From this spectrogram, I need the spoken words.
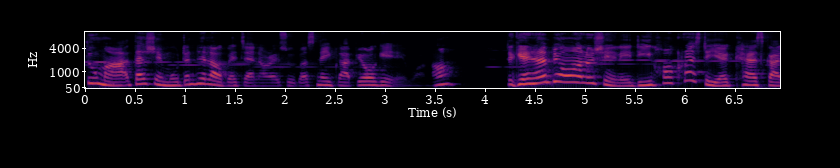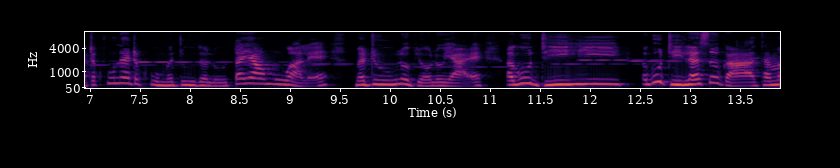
သူ့မှာအသက်ရှင်မှုတစ်နှစ်လောက်ပဲကျန်တော့ရဲဆိုတော့ snake ကပြောခဲ့တယ်ပေါ့နော်တကယ်တမ်းပြောရလို့ရှိရင်လေဒီ Horcrux တွေရဲ့ cast ကတစ်ခုနဲ့တစ်ခုမတူသလိုတက်ရောက်မှုကလည်းမတူဘူးလို့ပြောလို့ရတယ်အခုဒီအခုဒီလက်စွပ်ကဓမ္မ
